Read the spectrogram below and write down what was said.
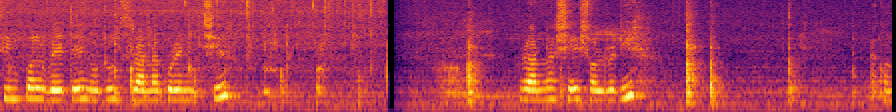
সিম্পল ওয়েতে নুডলস রান্না করে নিচ্ছি। রান্না শেষ অলরেডি এখন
